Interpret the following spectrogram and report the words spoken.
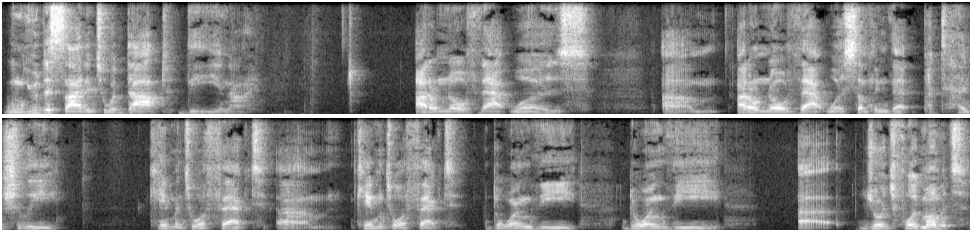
when you decided to adopt DE and I, I don't know if that was um, I don't know if that was something that potentially came into effect um, came into effect during the during the uh, George Floyd moments.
